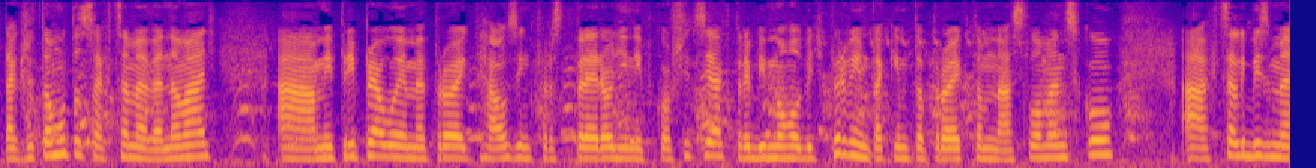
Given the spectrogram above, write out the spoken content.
Takže tomuto sa chceme venovať a my pripravujeme projekt Housing First pre rodiny v Košiciach, ktorý by mohol byť prvým takýmto projektom na Slovensku a chceli by sme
